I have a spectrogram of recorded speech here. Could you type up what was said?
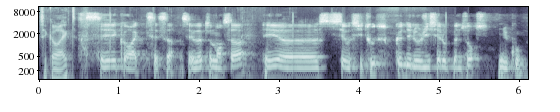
C'est correct? C'est correct, c'est ça. C'est exactement ça. Et euh, c'est aussi tous que des logiciels open source, du coup.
